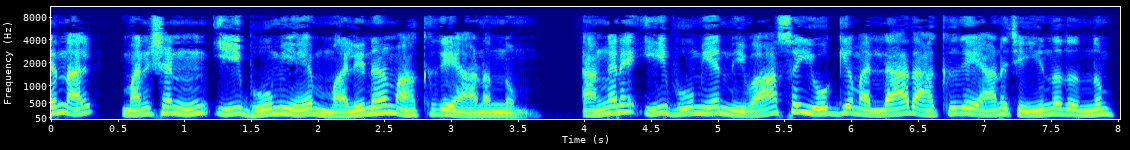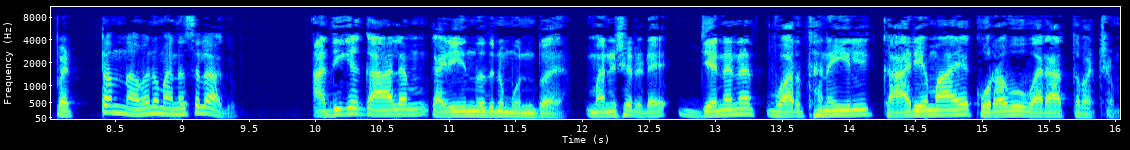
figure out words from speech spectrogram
എന്നാൽ മനുഷ്യൻ ഈ ഭൂമിയെ മലിനമാക്കുകയാണെന്നും അങ്ങനെ ഈ ഭൂമിയെ നിവാസയോഗ്യമല്ലാതാക്കുകയാണ് ചെയ്യുന്നതെന്നും പെട്ടെന്ന് അവന് മനസ്സിലാകും. അധികകാലം കഴിയുന്നതിനു മുൻപ് മനുഷ്യരുടെ ജനന വർധനയിൽ കാര്യമായ കുറവ് വരാത്ത പക്ഷം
